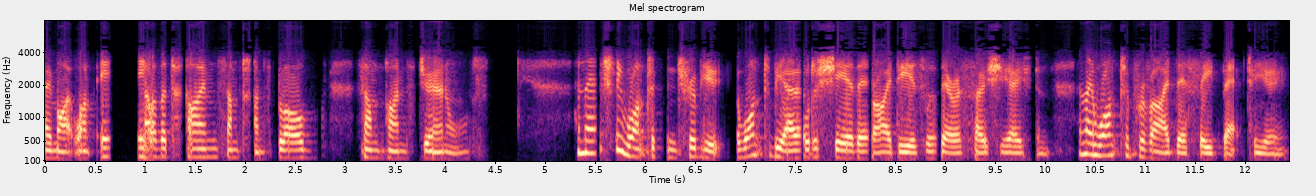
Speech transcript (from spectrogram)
they might want other times, sometimes blogs, sometimes journals. And they actually want to contribute. They want to be able to share their ideas with their association and they want to provide their feedback to you.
